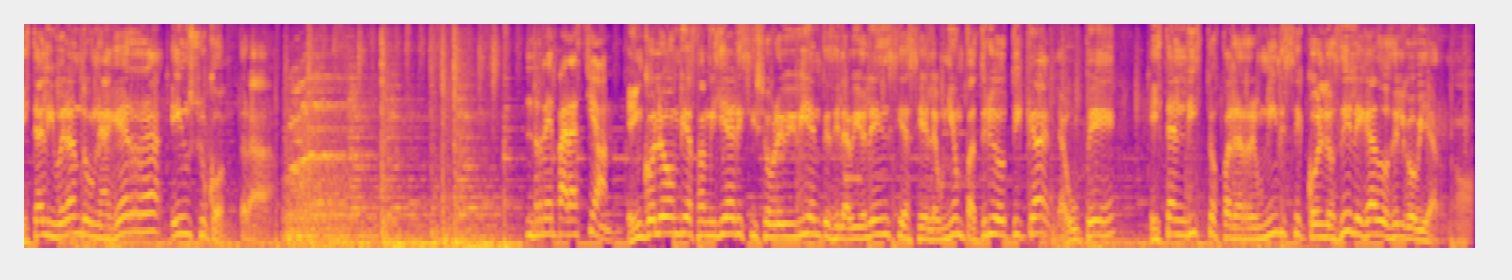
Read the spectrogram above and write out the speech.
está librando una guerra en su contra. Reparación. En Colombia, familiares y sobrevivientes de la violencia hacia la Unión Patriótica, la UP, están listos para reunirse con los delegados del gobierno.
